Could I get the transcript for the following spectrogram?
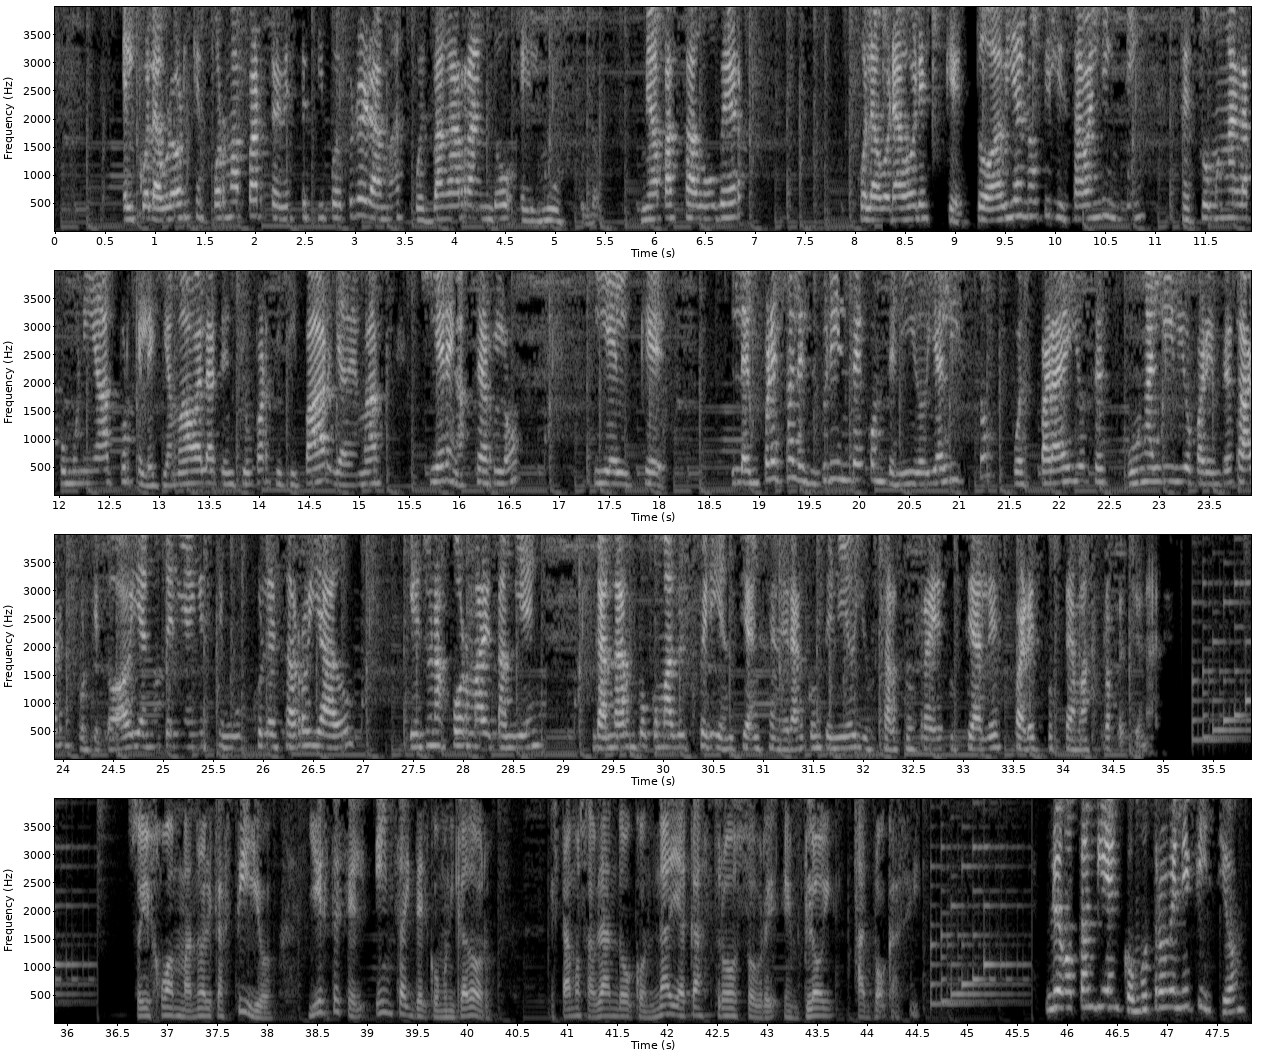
el colaborador que forma parte de este tipo de programas pues va agarrando el músculo. Me ha pasado ver colaboradores que todavía no utilizaban LinkedIn, se suman a la comunidad porque les llamaba la atención participar y además quieren hacerlo y el que la empresa les brinde contenido ya listo, pues para ellos es un alivio para empezar porque todavía no tenían este músculo desarrollado y es una forma de también ganar un poco más de experiencia en generar contenido y usar sus redes sociales para estos temas profesionales. Soy Juan Manuel Castillo y este es el Insight del Comunicador. Estamos hablando con Nadia Castro sobre Employee Advocacy. Luego también, como otro beneficio,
